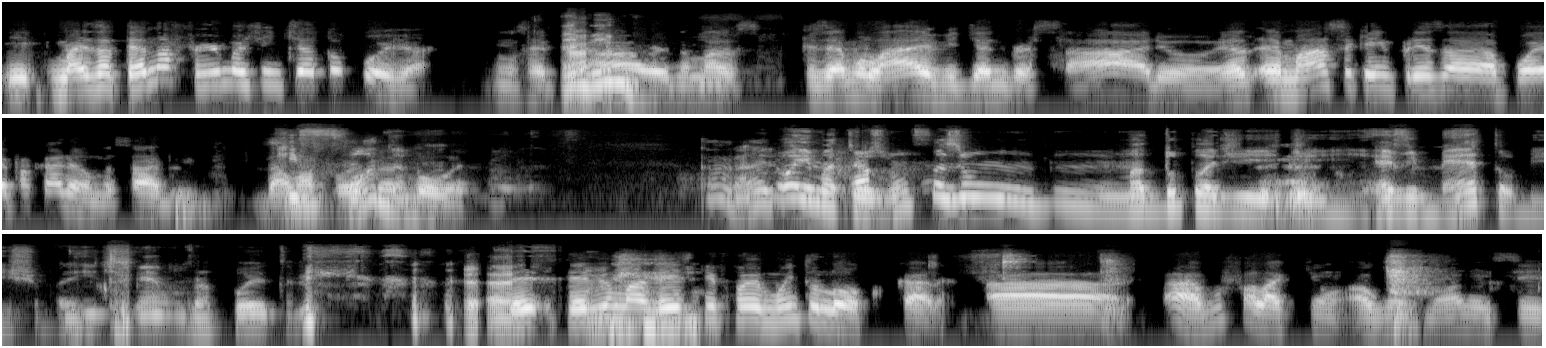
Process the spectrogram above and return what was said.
e, mas até na firma a gente já tocou já. Uns happy é hour, numas fizemos live de aniversário. É, é, massa que a empresa apoia pra caramba, sabe? Dá que uma força foda, boa. Caralho. Oi, Matheus, vamos fazer um, uma dupla de, de, heavy metal, bicho, pra gente ganhar uns apoio também. Te, teve uma vez que foi muito louco, cara. Ah, ah vou falar aqui um, alguns nomes, se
